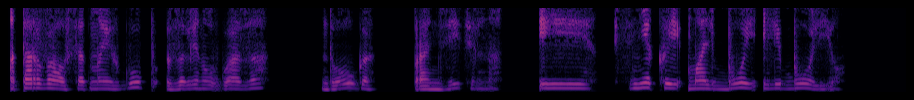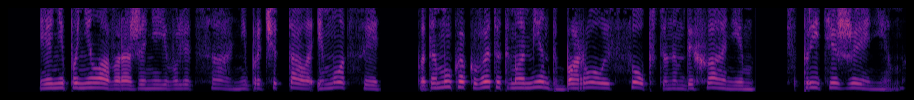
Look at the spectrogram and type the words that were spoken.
оторвался от моих губ, заглянул в глаза. Долго, пронзительно и с некой мольбой или болью. Я не поняла выражения его лица, не прочитала эмоции, потому как в этот момент боролась с собственным дыханием, с притяжением,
